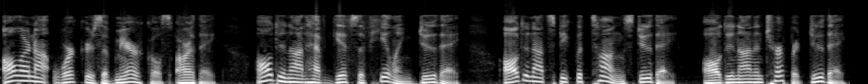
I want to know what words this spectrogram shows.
All are not workers of miracles, are they? All do not have gifts of healing, do they? All do not speak with tongues, do they? All do not interpret, do they?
